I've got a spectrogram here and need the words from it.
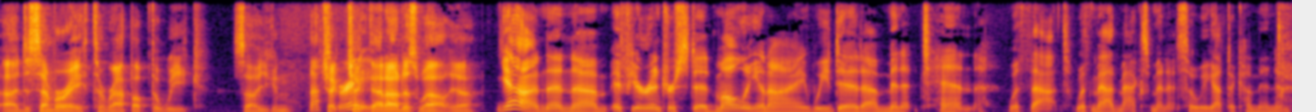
uh, December eighth, to wrap up the week. So you can That's check great. check that out as well. Yeah. Yeah, and then um, if you're interested, Molly and I we did a minute ten with that with Mad Max minute, so we got to come in and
